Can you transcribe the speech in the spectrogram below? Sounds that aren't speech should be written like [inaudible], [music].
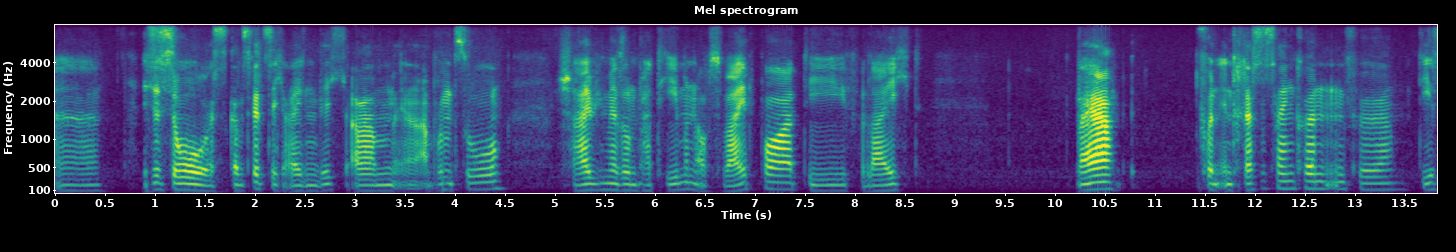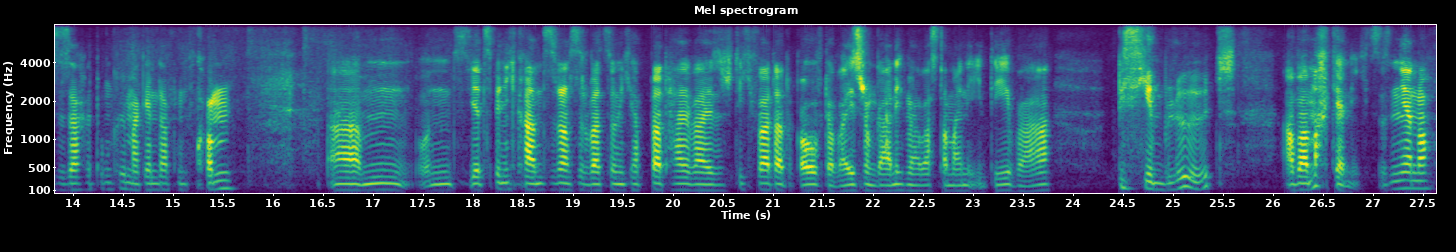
Äh, es ist so, es ist ganz witzig eigentlich. Ähm, ja, ab und zu schreibe ich mir so ein paar Themen aufs Whiteboard, die vielleicht, naja, von Interesse sein könnten für diese Sache dunkelmagenta.com. Ähm, und jetzt bin ich gerade in so einer Situation, ich habe da teilweise Stichwörter drauf, da weiß ich schon gar nicht mehr, was da meine Idee war. Bisschen blöd, aber macht ja nichts. Es sind ja noch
